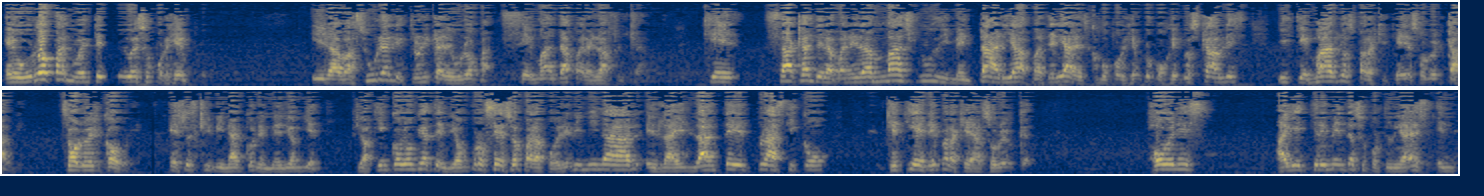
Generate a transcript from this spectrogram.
Europa no ha entendido eso, por ejemplo y la basura electrónica de Europa se manda para el África, que sacan de la manera más rudimentaria materiales, como por ejemplo coger los cables y quemarlos para que quede solo el cable, solo el cobre. Eso es criminal con el medio ambiente. Yo aquí en Colombia tendría un proceso para poder eliminar el aislante, el plástico que tiene para quedar sobre. Jóvenes, hay tremendas oportunidades en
